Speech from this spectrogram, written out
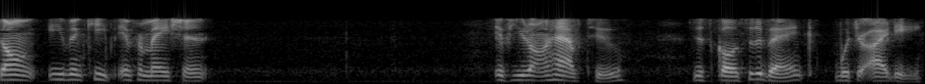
Don't even keep information if you don't have to. Just go to the bank with your ID.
